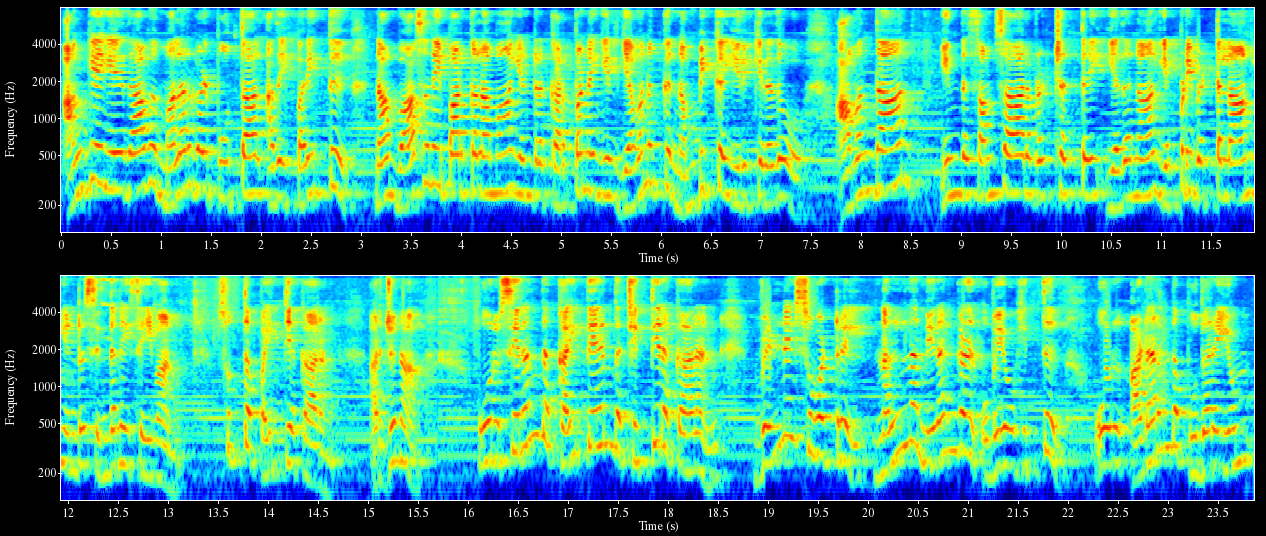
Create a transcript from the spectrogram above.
அங்கே ஏதாவது மலர்கள் பூத்தால் அதை பறித்து நாம் வாசனை பார்க்கலாமா என்ற கற்பனையில் எவனுக்கு நம்பிக்கை இருக்கிறதோ அவன்தான் இந்த சம்சார விரட்சத்தை எதனால் எப்படி வெட்டலாம் என்று சிந்தனை செய்வான். சுத்த பைத்தியக்காரன். அர்ஜுனா ஒரு சிறந்த கைத்தேர்ந்த சித்திரக்காரன் வெள்ளை சுவற்றில் நல்ல நிறங்கள் உபயோகித்து ஒரு அடர்ந்த புதரையும்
